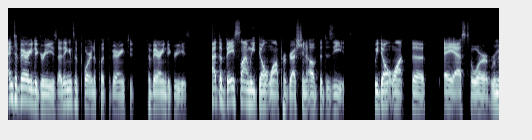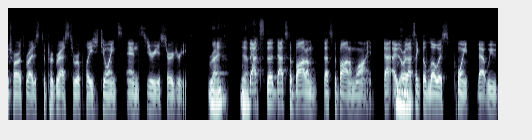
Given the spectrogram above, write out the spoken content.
and to varying degrees, I think it's important to put to varying to, to varying degrees. At the baseline, we don't want progression of the disease. We don't want the AS or rheumatoid arthritis to progress to replace joints and serious surgeries. Right. Yeah. That's the that's the bottom that's the bottom line. That mm-hmm. or that's like the lowest point that we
